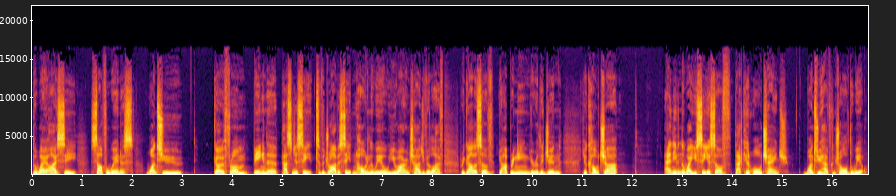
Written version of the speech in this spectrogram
the way I see self awareness. Once you go from being in the passenger seat to the driver's seat and holding the wheel, you are in charge of your life. regardless of your upbringing, your religion, your culture, and even the way you see yourself, that can all change once you have control of the wheel.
